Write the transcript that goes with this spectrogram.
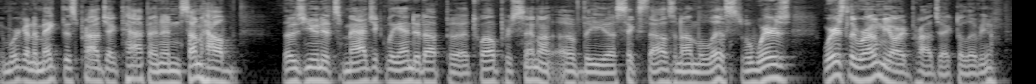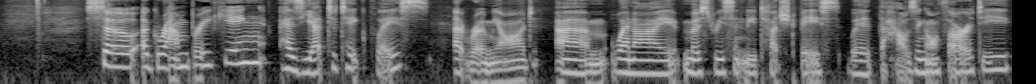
and we're going to make this project happen, and somehow. Those units magically ended up uh, twelve percent of the uh, six thousand on the list. Well, where's where's the Rome Yard project, Olivia? So a groundbreaking has yet to take place at Rome Yard. Um, when I most recently touched base with the Housing Authority,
